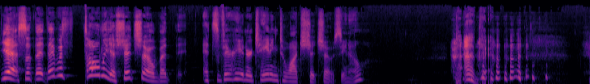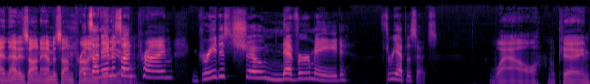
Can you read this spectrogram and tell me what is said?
yeah, so that it was totally a shit show, but it's very entertaining to watch shit shows, you know? okay. And that is on Amazon Prime. it's on Video. Amazon Prime. Greatest show never made. Three episodes. Wow. Okay.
